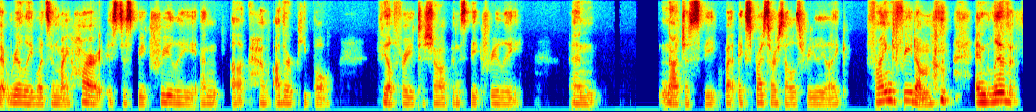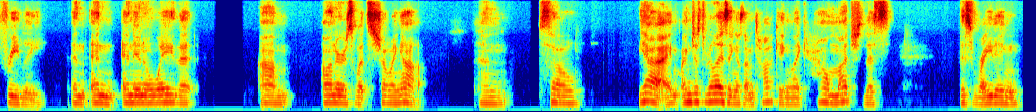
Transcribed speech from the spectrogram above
that really what's in my heart is to speak freely and uh, have other people feel free to show up and speak freely and not just speak but express ourselves freely like find freedom and live freely and and and in a way that um, honors what's showing up. And so yeah I'm, I'm just realizing as i'm talking like how much this this writing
